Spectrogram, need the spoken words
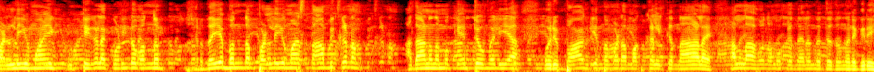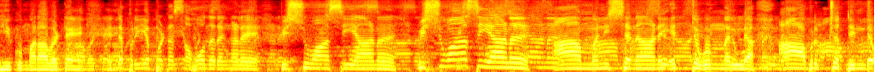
പള്ളിയുമായി കുട്ടികളെ കൊണ്ടുവന്ന് ഹൃദയബന്ധം പള്ളിയുമായി സ്ഥാപിക്കണം. അതാണ് നമുക്ക് ഏറ്റവും വലിയ ഒരു ഭാഗ്യം നമ്മുടെ മക്കൾക്ക് നാളെ അള്ളാഹു നമുക്ക് നിലനിർത്തി തന്നെ അനുഗ്രഹിക്കുമാറാവട്ടെ. എന്റെ പ്രിയപ്പെട്ട സഹോദരങ്ങളെ വിശ്വാസിയാണ് വിശ്വാസിയാണ് ആ മനുഷ്യനാണ് ഏറ്റവും നല്ല ആ വൃക്ഷത്തിന്റെ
